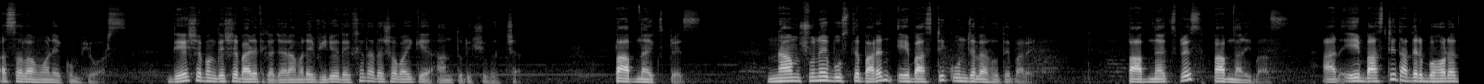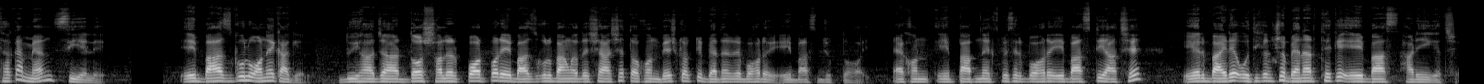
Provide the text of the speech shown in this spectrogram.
আসসালামু আলাইকুম ভিউয়ার্স। দেশ এবং দেশের বাইরে থেকে যারা এই ভিডিও দেখছেন, তাদের সবাইকে আন্তরিক শুভেচ্ছা। পাবনা এক্সপ্রেস। নাম শুনে বুঝতে পারেন এই বাসটি কোন জেলার হতে পারে। পাবনা এক্সপ্রেস পাবনারি বাস। আর এই বাসটি তাদের বহরে থাকা ম্যান সিএলএ। এই বাসগুলো অনেক আগের। দুই হাজার দশ সালের পর পর এই বাসগুলো বাংলাদেশে আসে, তখন বেশ কয়েকটি ব্যানারের বহরে এই বাস যুক্ত হয়। এখন এই পাবনা এক্সপ্রেসের বহরে এই বাসটি আছে। এর বাইরে অধিকাংশ ব্যানার থেকে এই বাস হারিয়ে গেছে।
